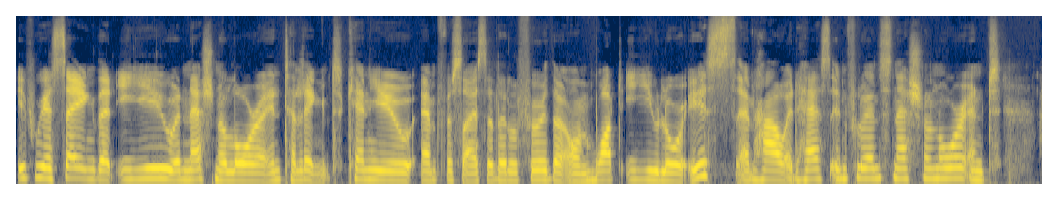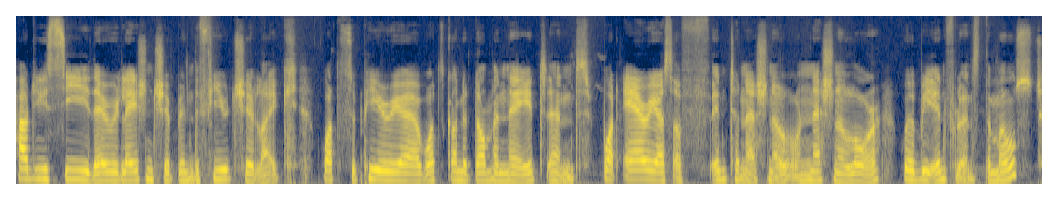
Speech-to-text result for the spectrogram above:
If we are saying that EU and national law are interlinked, can you emphasize a little further on what EU law is and how it has influenced national law and how do you see their relationship in the future? Like, what's superior, what's going to dominate, and what areas of international or national law will be influenced the most?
